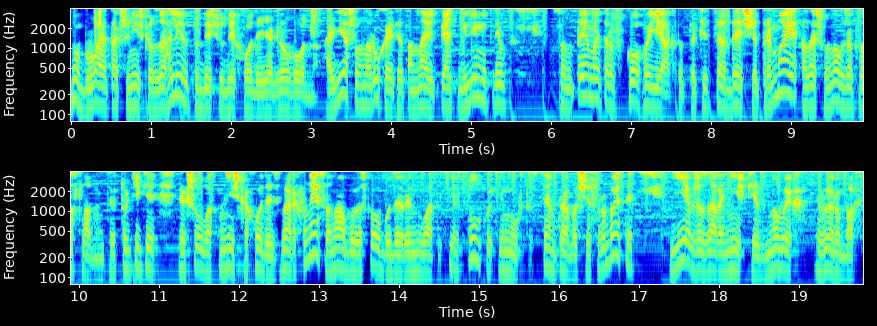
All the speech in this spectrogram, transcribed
ну буває так, що ніжка взагалі туди-сюди ходить як завгодно. А є, що вона рухається там навіть 5 мм, сантиметр в кого як. Тобто кільце дещо тримає, але ж воно вже прослаблене. Тобто тільки якщо у вас ніжка ходить вверх-вниз, вона обов'язково буде руйнувати і втулку, і муфту. З цим треба щось робити. Є вже зараз ніжки в нових виробах,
